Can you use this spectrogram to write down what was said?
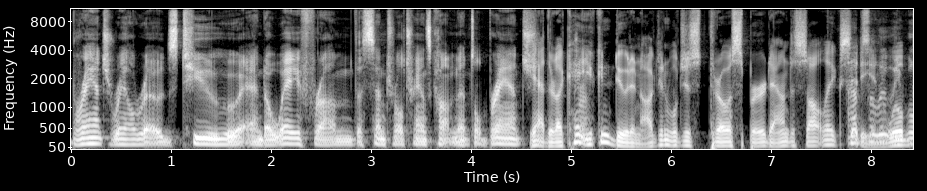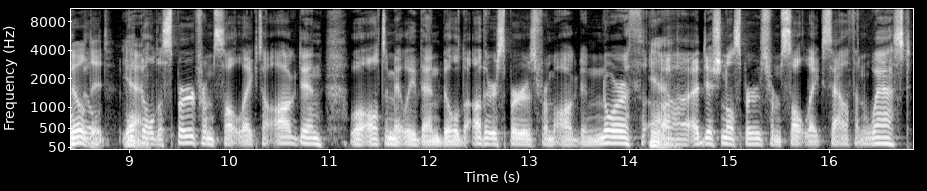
branch railroads to and away from the central transcontinental branch. Yeah, they're like, hey, you can do it in Ogden. We'll just throw a spur down to Salt Lake City Absolutely. and we'll, build, it. Yeah. We'll build a spur from Salt Lake to Ogden. We'll ultimately then build other spurs from Ogden north, Yeah. uh, additional spurs from Salt Lake south and west.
